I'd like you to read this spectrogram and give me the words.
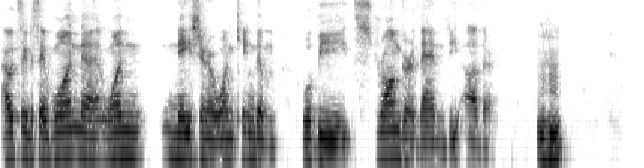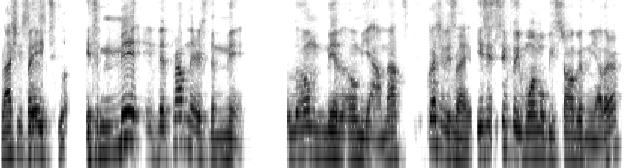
I would say to say one uh, one nation or one kingdom will be stronger than the other. Mm-hmm. Rashi But says, it's it's mit. The problem there is the mit. Lom mil om yamat. Question is: Right. Is it simply one will be stronger than the other,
